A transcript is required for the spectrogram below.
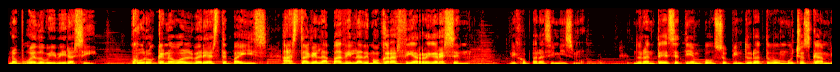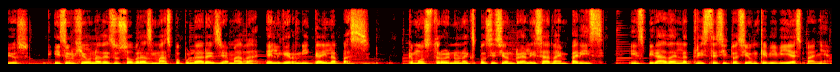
No puedo vivir así. Juro que no volveré a este país hasta que la paz y la democracia regresen, dijo para sí mismo. Durante ese tiempo su pintura tuvo muchos cambios y surgió una de sus obras más populares llamada El Guernica y la Paz, que mostró en una exposición realizada en París, inspirada en la triste situación que vivía España.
